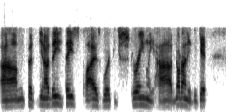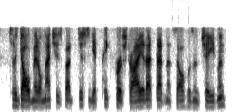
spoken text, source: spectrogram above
Um, but you know, these these players worked extremely hard, not only to get to the gold medal matches, but just to get picked for Australia. That that in itself was an achievement.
